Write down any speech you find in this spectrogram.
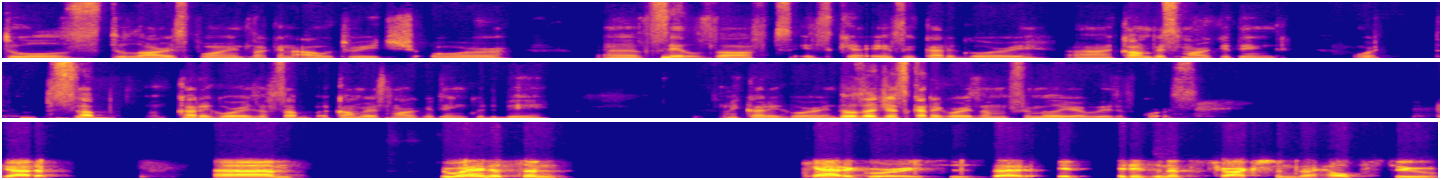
tools to Lars point, like an outreach or uh, Salesloft is, is a category. Uh, converse marketing or sub categories of sub converse marketing could be a category. Those are just categories I'm familiar with, of course. Got it. Um, the way I understand categories is that it, it is an abstraction that helps to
